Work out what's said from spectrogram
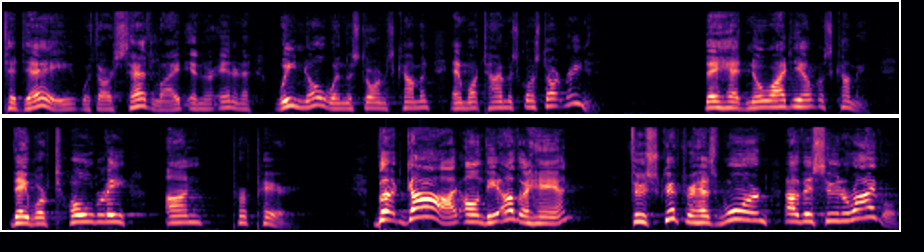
Today, with our satellite and our internet, we know when the storm's coming and what time it's going to start raining. They had no idea it was coming. They were totally unprepared. But God, on the other hand, through Scripture, has warned of his soon arrival.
